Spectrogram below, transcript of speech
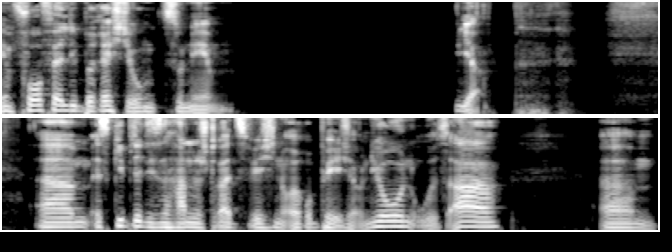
im Vorfeld die Berechtigung zu nehmen. Ja. ähm, es gibt ja diesen Handelsstreit zwischen Europäischer Union, USA, ähm,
